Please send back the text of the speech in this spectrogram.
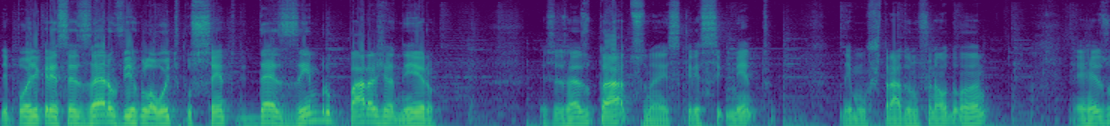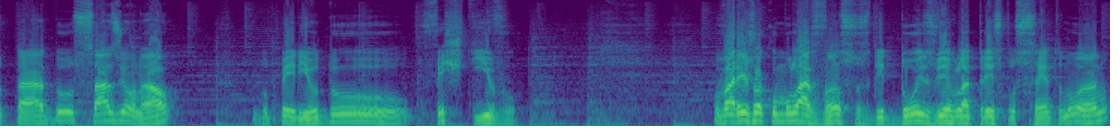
depois de crescer 0,8% de dezembro para janeiro. Esses resultados, né, esse crescimento demonstrado no final do ano, é resultado sazonal do período festivo. O varejo acumula avanços de 2,3% no ano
